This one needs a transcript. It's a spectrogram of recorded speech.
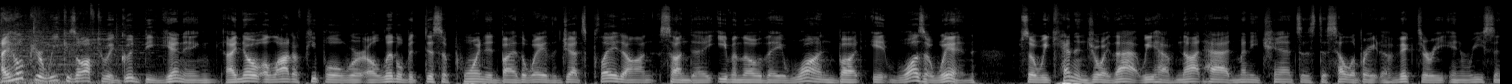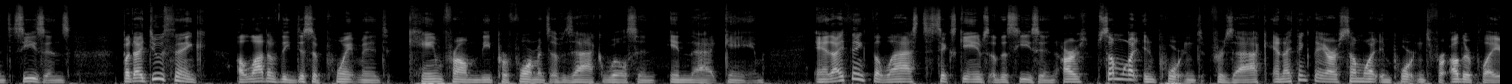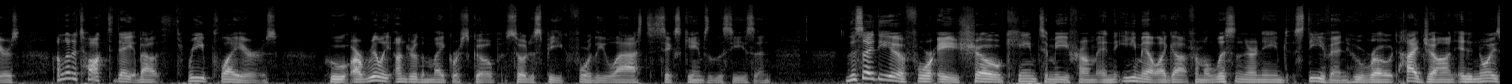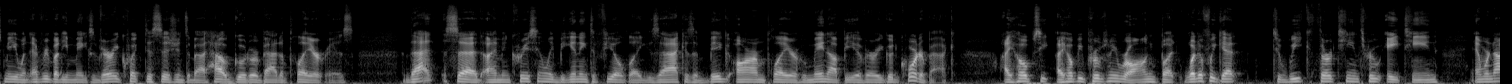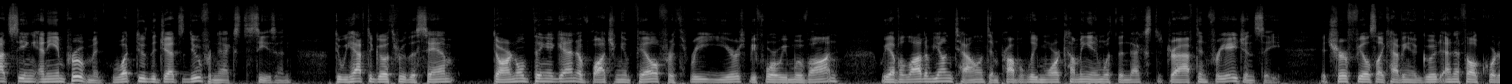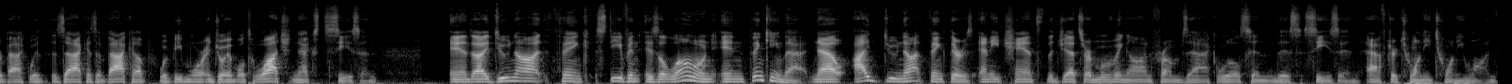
I hope your week is off to a good beginning. I know a lot of people were a little bit disappointed by the way the Jets played on Sunday, even though they won, but it was a win. So we can enjoy that. We have not had many chances to celebrate a victory in recent seasons, but I do think a lot of the disappointment came from the performance of Zach Wilson in that game. And I think the last six games of the season are somewhat important for Zach, and I think they are somewhat important for other players. I'm going to talk today about three players who are really under the microscope, so to speak, for the last six games of the season. This idea for a show came to me from an email I got from a listener named Steven who wrote Hi, John. It annoys me when everybody makes very quick decisions about how good or bad a player is. That said, I'm increasingly beginning to feel like Zach is a big arm player who may not be a very good quarterback. I hope he, I hope he proves me wrong, but what if we get to week 13 through 18 and we're not seeing any improvement? What do the Jets do for next season? Do we have to go through the Sam Darnold thing again of watching him fail for three years before we move on. We have a lot of young talent and probably more coming in with the next draft and free agency. It sure feels like having a good NFL quarterback with Zach as a backup would be more enjoyable to watch next season. And I do not think Steven is alone in thinking that. Now, I do not think there is any chance the Jets are moving on from Zach Wilson this season after 2021.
